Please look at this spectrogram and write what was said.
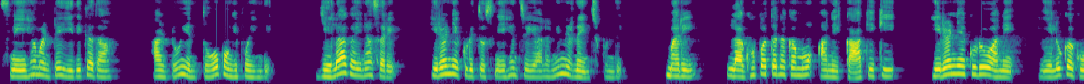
స్నేహం అంటే ఇది కదా అంటూ ఎంతో పొంగిపోయింది. ఎలాగైనా సరే హిరణ్యకుడితో స్నేహం చేయాలని నిర్ణయించుకుంది. మరి లఘుపతనకము అనే కాకికి హిరణ్యకుడు అనే ఎలుకకు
